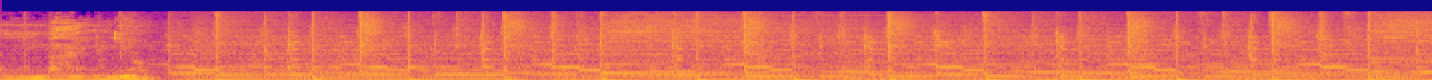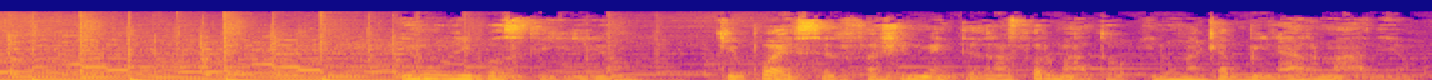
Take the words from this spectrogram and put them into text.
un bagno e un ripostiglio che può essere facilmente trasformato in una cabina armadio.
